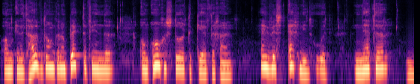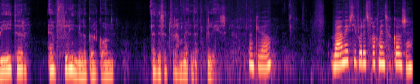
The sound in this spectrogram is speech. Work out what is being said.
om in het halfdonker een plek te vinden om ongestoord tekeer te gaan. Hij wist echt niet hoe het netter, beter en vriendelijker kon. Dat is het fragment dat ik lees. Dankjewel. Waarom heeft hij voor dit fragment gekozen?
